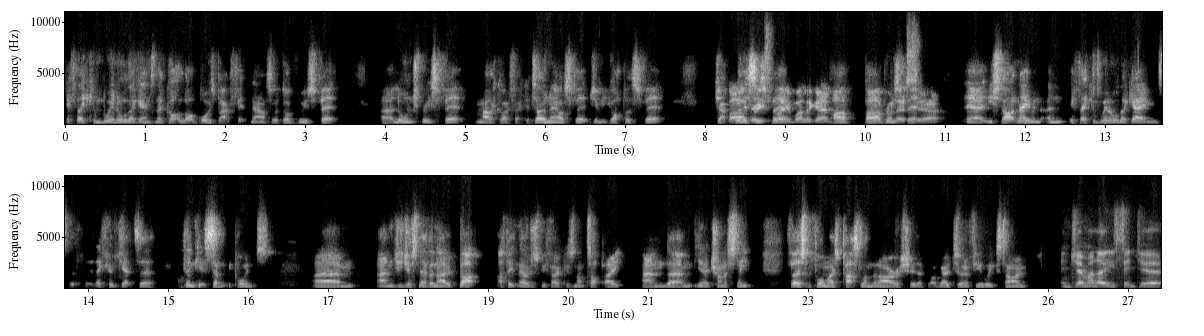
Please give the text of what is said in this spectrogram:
if they can win all their games, and they've got a lot of boys back fit now. So a dog who's fit, uh, Launchbury's fit, Malakai Fekitoa's fit, Jimmy Gopperth's fit, Jack Willis is fit, playing well again. Bar- Barbeary's Willis, fit yeah. yeah, you start naming, and if they can win all their games, that they could get to, I think it's 70 points. Um, and you just never know. But I think they'll just be focusing on top eight and, um, you know, trying to sneak first and foremost past London Irish, who they've got to go to in a few weeks' time. And Jim, I know you said you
